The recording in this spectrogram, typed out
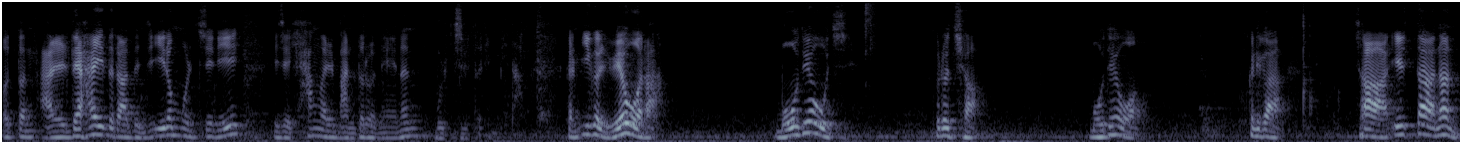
어떤 알데하이드라든지 이런 물질이 이제 향을 만들어내는 물질들입니다. 그럼 이걸 외워라. 못 외우지. 그렇죠? 못 외워. 그러니까 자 일단은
